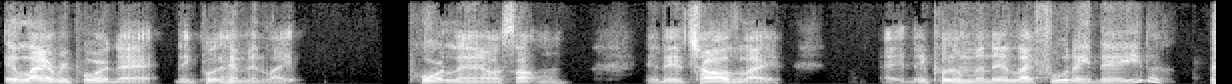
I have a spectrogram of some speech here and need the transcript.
it like a report that they put him in like Portland or something. And then Charles like, hey, they put him in there like food ain't there either.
